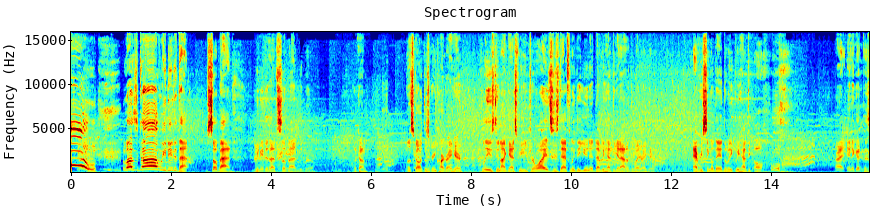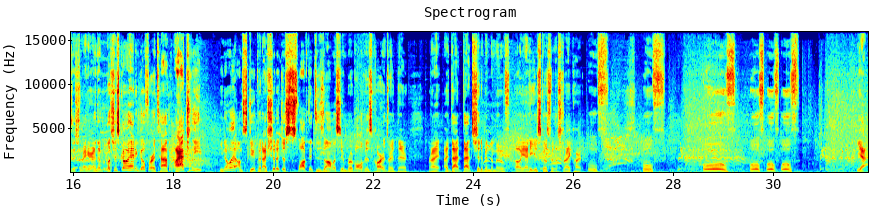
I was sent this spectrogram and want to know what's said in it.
Let's go! We needed that so bad. We needed that so badly, bro. Okay. Um, let's go with this green card right here. Please do not guess me. Droids is definitely the unit that we have to get out of the way right here. Every single day of the week, we have to... Oh, All right, in a good position right here. And then let's just go ahead and go for a tap. I actually... You know what? I'm stupid. I should have just swapped into Zamasu and broke all of his cards right there. Right? I, that that should have been the move. Oh, yeah. He just goes for the strike card. Oof. Oof. Oof. Oof. Oof. Oof. Yeah.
